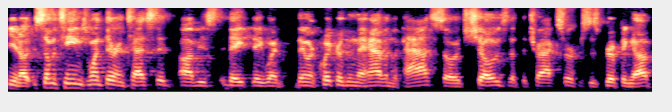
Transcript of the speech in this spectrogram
you know, some teams went there and tested. Obviously, they they went they went quicker than they have in the past, so it shows that the track surface is gripping up.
